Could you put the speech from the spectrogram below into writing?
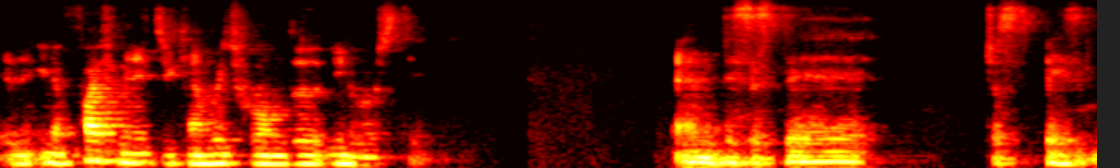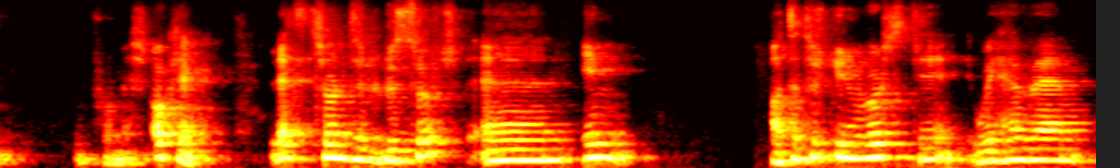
In, in five minutes, you can reach from the university. And this is the just basic information. Okay, let's turn to research. And in Atatürk University, we have a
